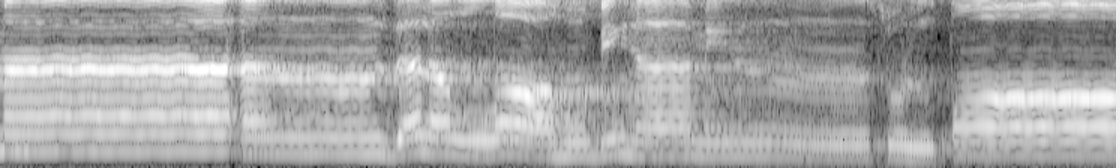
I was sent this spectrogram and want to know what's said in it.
ما أنزل الله بها من سلطان.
